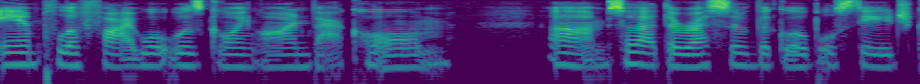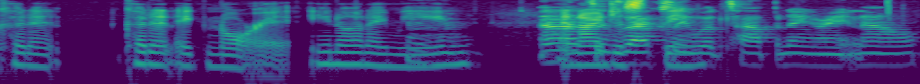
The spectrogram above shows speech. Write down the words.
amplify what was going on back home um, so that the rest of the global stage couldn't couldn't ignore it. You know what i mean? Mm-hmm. and, and i just exactly think, what's happening right now.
